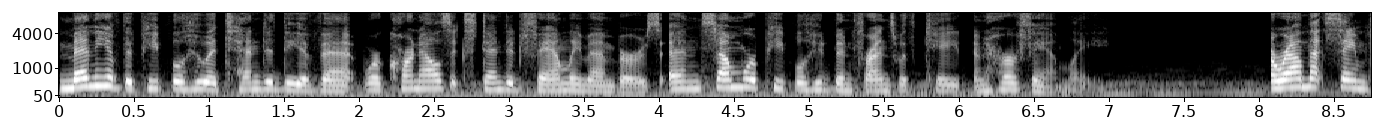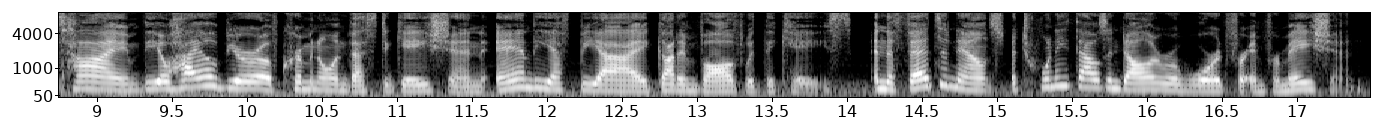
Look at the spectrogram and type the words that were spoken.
Many of the people who attended the event were Carnell's extended family members, and some were people who'd been friends with Kate and her family. Around that same time, the Ohio Bureau of Criminal Investigation and the FBI got involved with the case, and the feds announced a $20,000 reward for information.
